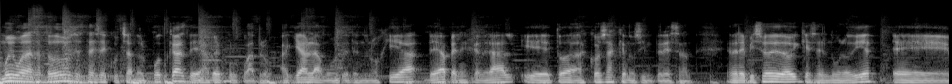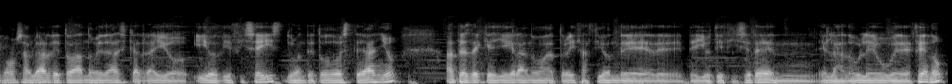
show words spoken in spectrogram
Muy buenas a todos, estáis escuchando el podcast de Apple por 4. Aquí hablamos de tecnología, de Apple en general y de todas las cosas que nos interesan. En el episodio de hoy, que es el número 10, eh, vamos a hablar de todas las novedades que ha traído iOS 16 durante todo este año, antes de que llegue la nueva actualización de, iOS 17 en, la WWDC, ¿no?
